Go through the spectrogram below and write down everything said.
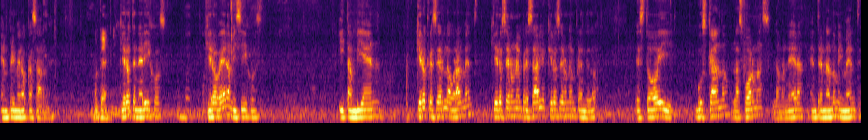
en primero casarme. Ok. Quiero tener hijos. Quiero ver a mis hijos. Y también quiero crecer laboralmente. Quiero ser un empresario. Quiero ser un emprendedor. Estoy buscando las formas, la manera, entrenando mi mente.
